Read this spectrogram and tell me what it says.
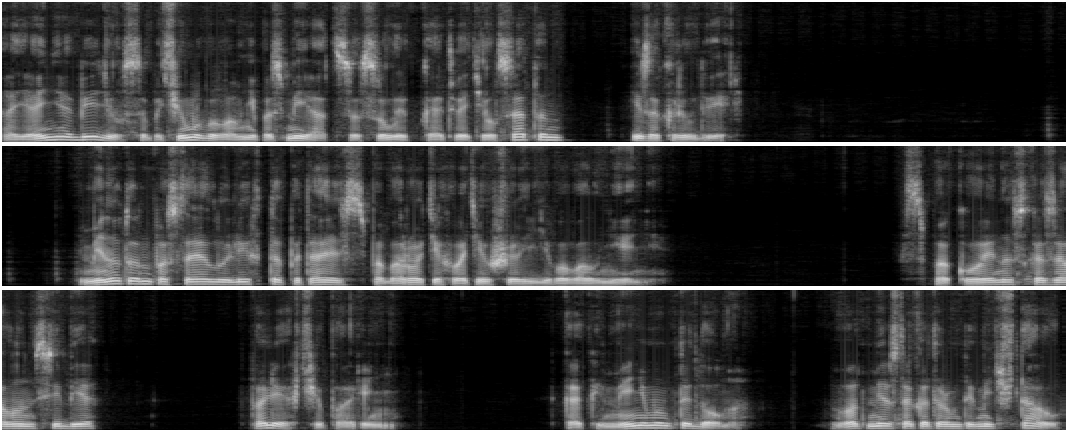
А я не обиделся, почему бы вам не посмеяться, с улыбкой ответил Сатан и закрыл дверь. Минуту он постоял у лифта, пытаясь побороть охватившее его волнение. «Спокойно», — сказал он себе. «Полегче, парень. Как минимум ты дома. Вот место, о котором ты мечтал».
